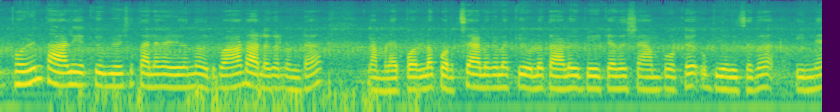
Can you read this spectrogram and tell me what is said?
ഇപ്പോഴും താളിയൊക്കെ ഉപയോഗിച്ച് തല കഴുകുന്ന ഒരുപാട് ആളുകളുണ്ട്. നമ്മളെപ്പോലുള്ള കുറച്ച് ആളുകളൊക്കെ ഉള്ളൂ താളി ഉപയോഗിക്കാതെ ഷാമ്പു ഒക്കെ ഉപയോഗിച്ചത്. പിന്നെ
